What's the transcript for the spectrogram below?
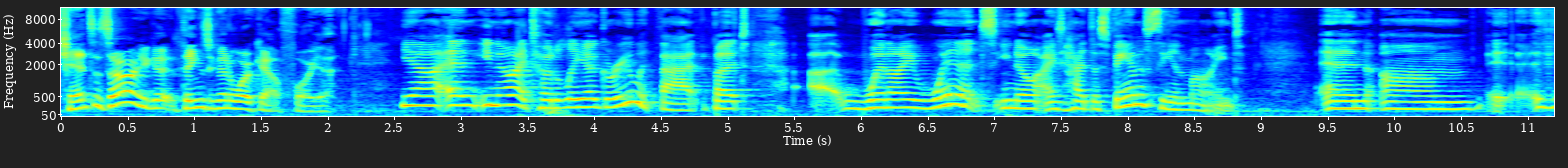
Chances are you got, things are going to work out for you. Yeah, and you know, I totally agree with that. But uh, when I went, you know, I had this fantasy in mind, and um, it,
